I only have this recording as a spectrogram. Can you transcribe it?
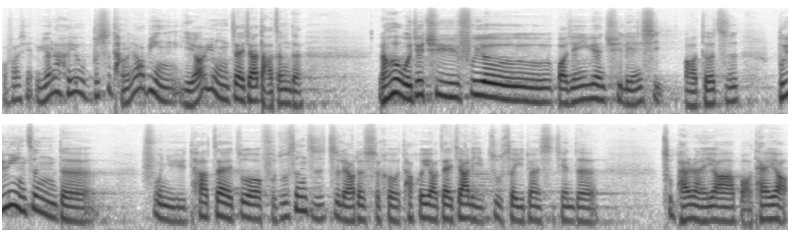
我发现原来还有不是糖尿病也要用在家打针的。然后我就去妇幼保健医院去联系，啊，得知不孕症的。妇女她在做辅助生殖治疗的时候，她会要在家里注射一段时间的促排卵药啊、保胎药，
